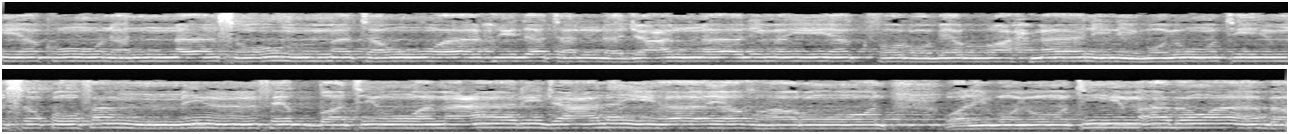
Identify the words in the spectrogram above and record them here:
يكون الناس أمة واحدة لجعلنا لمن يكفر بالرحمن لبيوتهم سقفا من فضة ومعارج عليها يظهرون ولبيوتهم أبوابا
